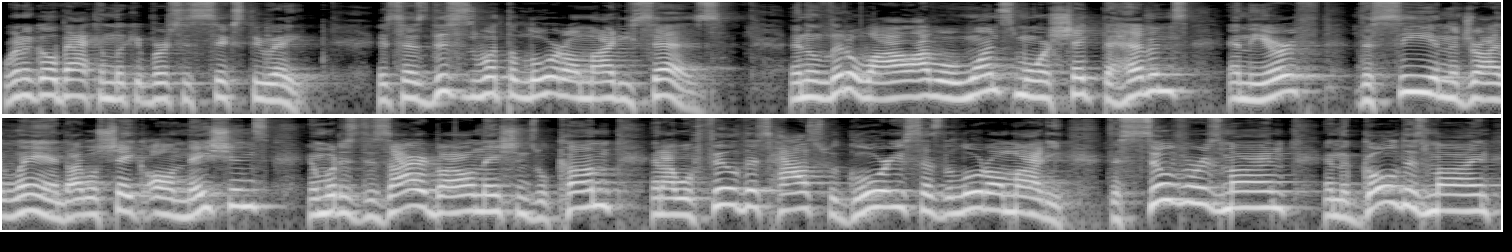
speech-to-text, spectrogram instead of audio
We're going to go back and look at verses 6 through 8. It says, This is what the Lord Almighty says. In a little while, I will once more shake the heavens and the earth, the sea and the dry land. I will shake all nations, and what is desired by all nations will come, and I will fill this house with glory, says the Lord Almighty. The silver is mine, and the gold is mine,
